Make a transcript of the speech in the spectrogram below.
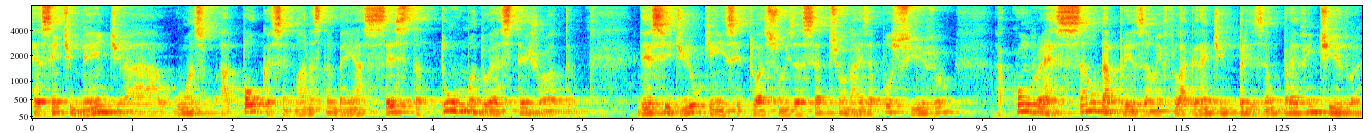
Recentemente, há, algumas, há poucas semanas também, a sexta turma do STJ decidiu que em situações excepcionais é possível a conversão da prisão em flagrante em prisão preventiva.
